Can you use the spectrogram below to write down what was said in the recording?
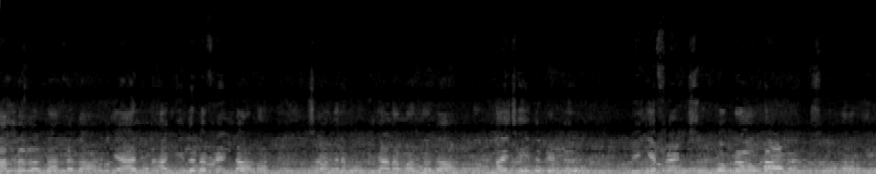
നല്ലതാ നല്ലതാ. ഞാൻ അങ്കിതയുടെ ഫ്രണ്ടാണ് സോ അങ്ങനെ മൂവി കാണാൻ വന്നതാ. നന്നായി ചെയ്തിട്ടുണ്ട്. ബീങ് എ ഫ്രണ്ട് സൂപ്പർ പ്രൗഡാണ് സോ ഹാപ്പി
